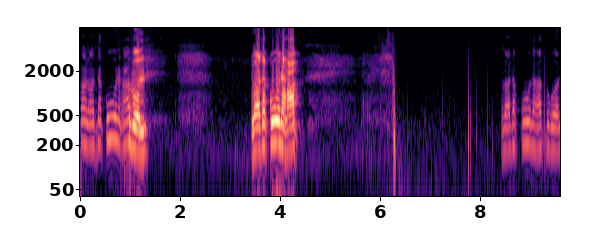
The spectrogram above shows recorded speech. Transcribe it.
ก็รอสักครู่นะครับ ผม รอสักครู่นะครับ รอสักครู่นะครับทุกคน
